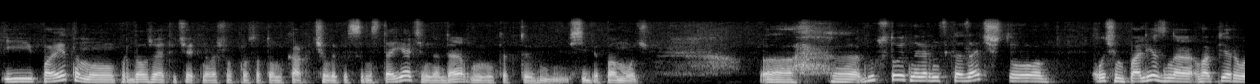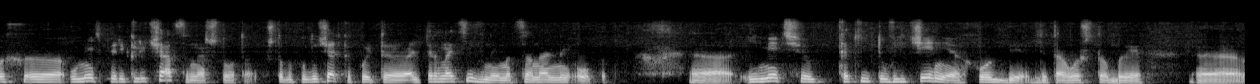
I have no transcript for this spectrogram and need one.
И поэтому, продолжая отвечать на ваш вопрос о том, как человеку самостоятельно да, как-то себе помочь, ну, стоит, наверное, сказать, что очень полезно, во-первых, э, уметь переключаться на что-то, чтобы получать какой-то альтернативный эмоциональный опыт. Э, иметь какие-то увлечения, хобби для того, чтобы э,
